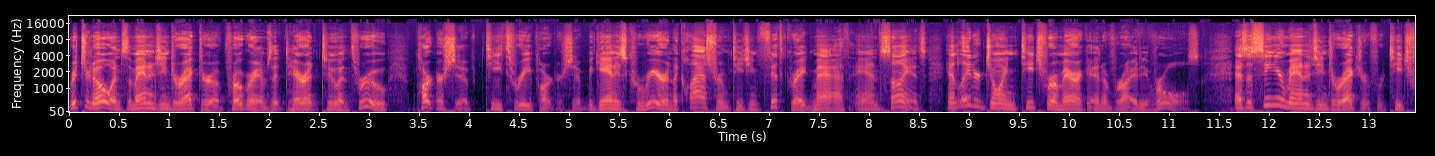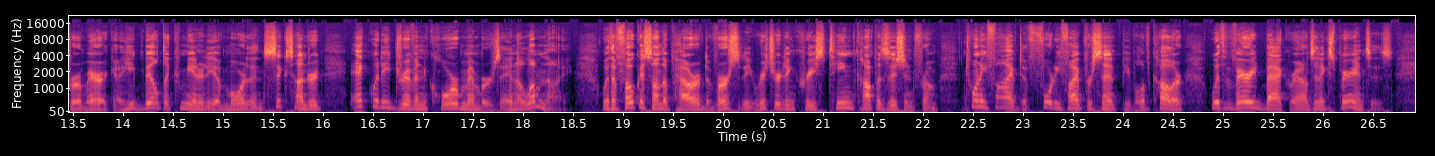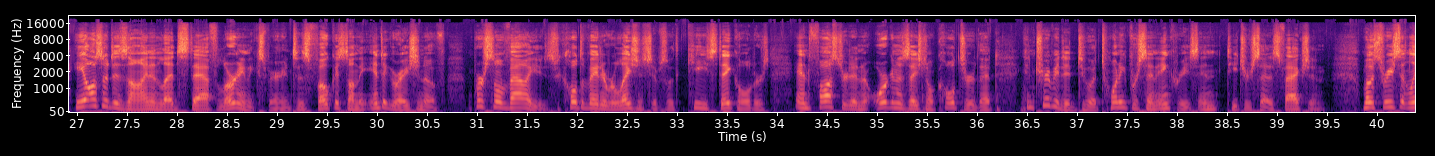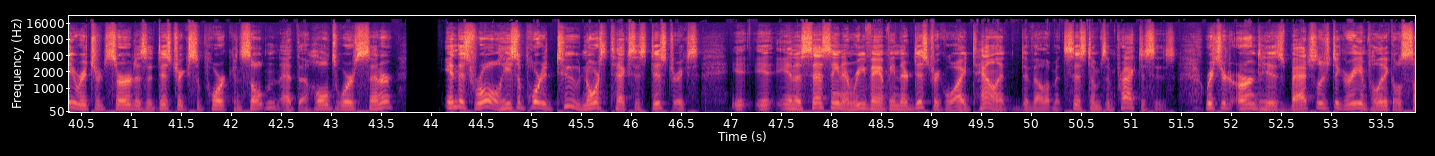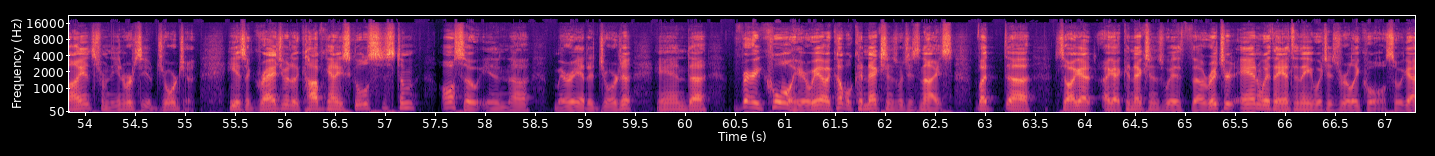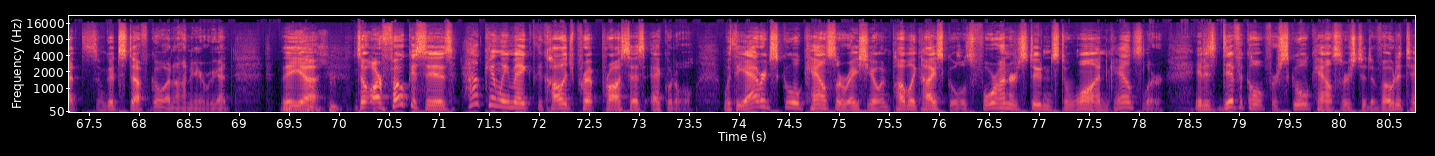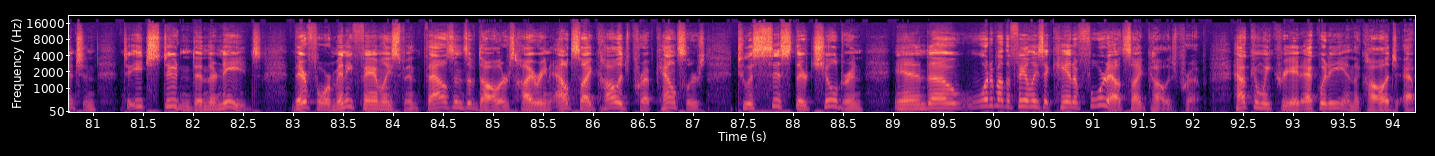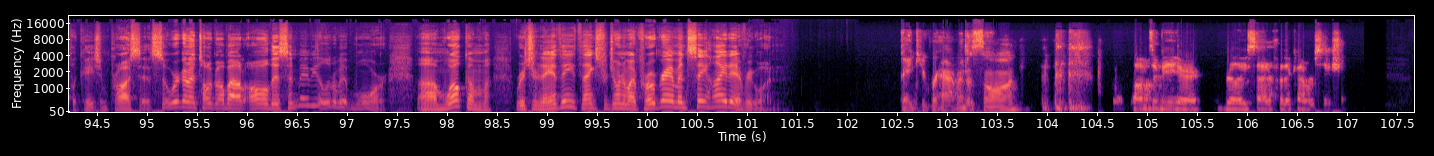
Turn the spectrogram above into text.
Richard Owens, the managing director of programs at Tarrant To and Through Partnership, T3 Partnership, began his career in the classroom teaching fifth grade math and science, and later joined Teach for America in a variety of roles. As a senior managing director for Teach for America, he built a community of more than 600 equity driven corps members and alumni. With a focus on the power of diversity, Richard increased team composition from 25 to 45% people of color with varied backgrounds and experiences. He also designed and led staff learning experiences focused on the the integration of personal values, cultivated relationships with key stakeholders, and fostered an organizational culture that contributed to a 20% increase in teacher satisfaction. Most recently, Richard served as a district support consultant at the Holdsworth Center in this role, he supported two North Texas districts in assessing and revamping their district wide talent development systems and practices. Richard earned his bachelor's degree in political science from the University of Georgia. He is a graduate of the Cobb County School System also in uh, Marietta, Georgia, and uh, very cool here. We have a couple connections, which is nice. But uh, so I got I got connections with uh, Richard and with Anthony, which is really cool. So we got some good stuff going on here. We got the uh, so our focus is how can we make the college prep process equitable? With the average school counselor ratio in public high schools, 400 students to one counselor, it is difficult for school counselors to devote attention to each student and their needs. Therefore, many families spend thousands of dollars hiring outside college prep counselors to assist their children. And uh, what about the families that can't afford outside college prep? How can we create equity in the college application process? So we're going to talk about all this and maybe a little bit more. Um, welcome, Richard and Anthony. Thanks for joining my program and say hi to everyone. Thank you for having us on. Pumped to be here. Really excited for the conversation.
